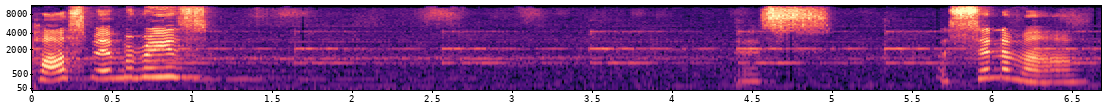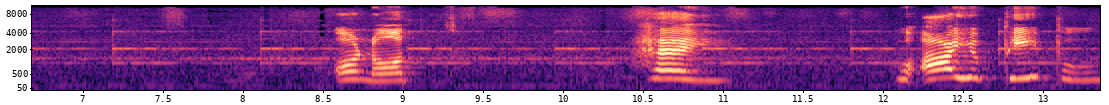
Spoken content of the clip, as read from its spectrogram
past memories. It's a cinema. Or not. Hey, who are you people?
